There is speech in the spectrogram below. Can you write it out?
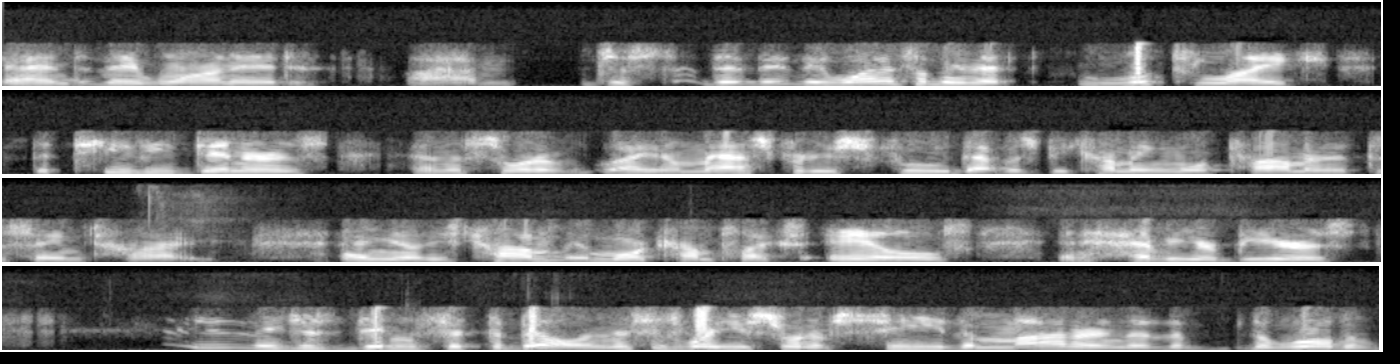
and they wanted um, just they, they wanted something that looked like the TV dinners and the sort of you know mass-produced food that was becoming more prominent at the same time. And you know these com- more complex ales and heavier beers, they just didn't fit the bill. And this is where you sort of see the modern the the, the world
